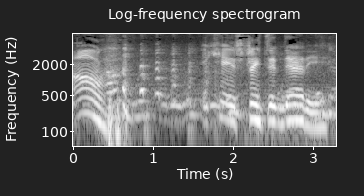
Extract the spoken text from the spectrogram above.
Oh! It came straight to daddy.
